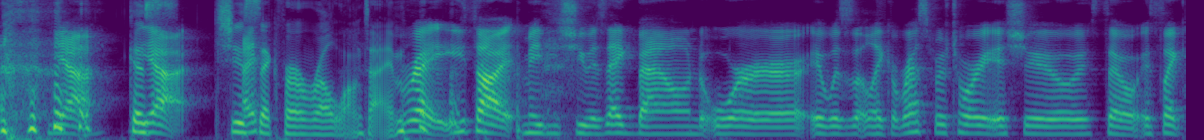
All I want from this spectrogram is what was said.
Yeah. Because Yeah. she was I- sick for a real long time. right. You thought maybe she was egg bound or it was like a respiratory issue. So it's like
